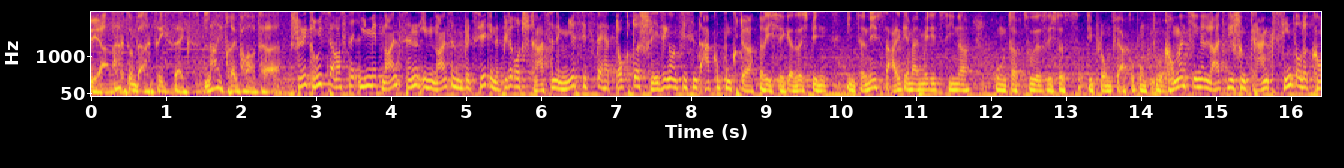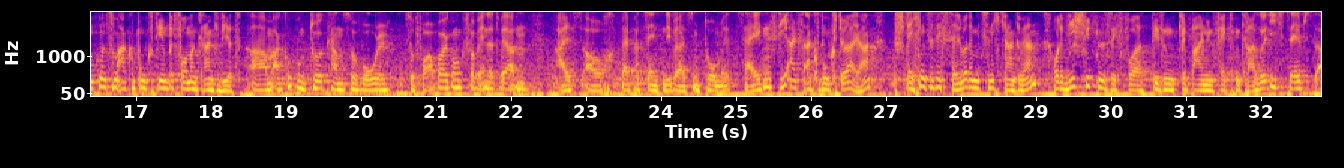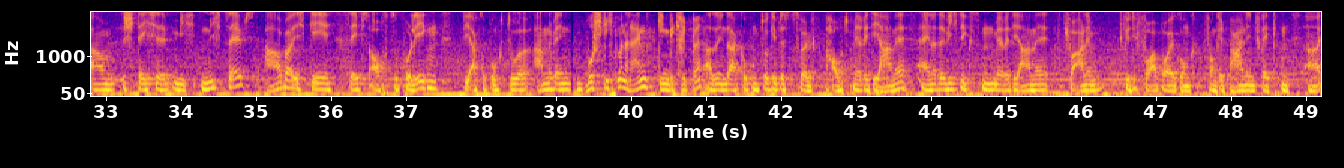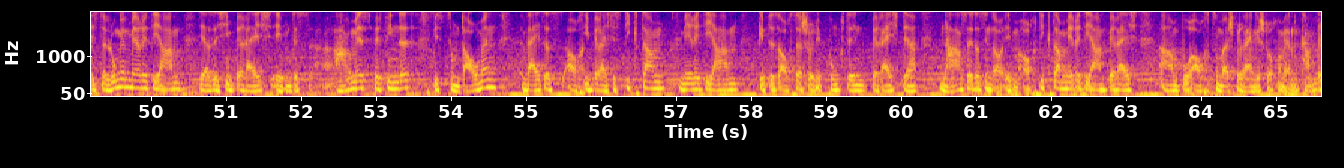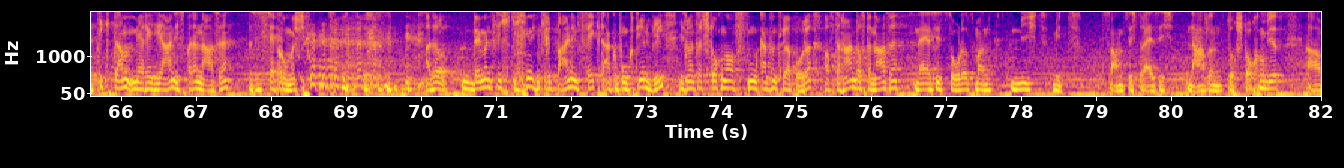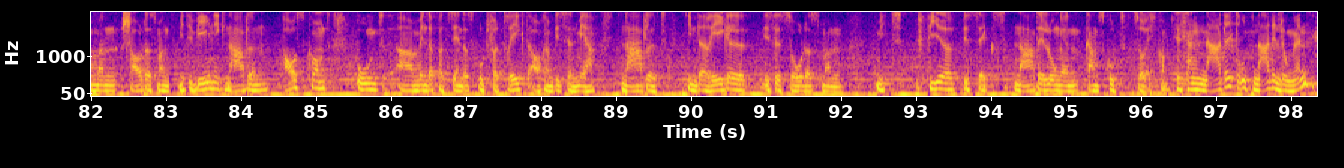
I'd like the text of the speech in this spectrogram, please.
Der 886 Live-Reporter. Schöne Grüße aus der IMED 19 im 19. Bezirk in der Billrothstraße. Neben mir sitzt der Herr Dr. Schlesinger und Sie sind Akupunkteur. Richtig, also ich bin Internist, Allgemeinmediziner und habe zusätzlich das Diplom für Akupunktur. Kommen zu Ihnen Leute, die schon krank sind oder kommt man zum Akupunktieren, bevor man krank wird? Ähm, Akupunktur kann sowohl zur Vorbeugung verwendet werden, als auch bei Patienten, die bereits Symptome zeigen. Sie als Akupunkteur, ja, stechen Sie sich selber, damit Sie nicht krank werden? Oder wie schützen Sie sich vor diesen grippalen Infekten gerade? Also ich selbst ähm, steche mich nicht selbst, aber ich gehe selbst auch zu Kollegen, die Akupunktur anwenden. Wo sticht man rein gegen die Grippe? Also in der Akupunktur gibt es zwölf Hautmeridiane. Einer der wichtigsten Meridiane, vor allem für die Vorbeugung von grippalen Infekten äh, ist der Lungenmeridian, der sich im Bereich eben des Armes befindet, bis zum Daumen. Weiters auch im Bereich des Dickdarmmeridian gibt es auch sehr schöne Punkte im Bereich der Nase, das sind auch eben auch Dickdarmmeridianbereich, äh, wo auch zum Beispiel reingestochen werden kann. Der Dickdarmmeridian ist bei der Nase. Das ist sehr komisch. also, wenn man sich gegen den grippalen Infekt akupunktieren will, ist man zerstochen auf dem ganzen Körper, oder? Auf der Hand, auf der Nase? Nein, es ist so, dass man nicht mit 20, 30 Nadeln durchstochen wird. Äh, man schaut, dass man mit wenig Nadeln auskommt und äh, wenn der Patient das gut verträgt, auch ein bisschen mehr nadelt. In der Regel ist es so, dass man mit vier bis sechs Nadelungen ganz gut zurechtkommt. Sie sagen nadelt und Nadelungen.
